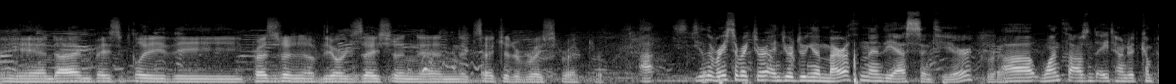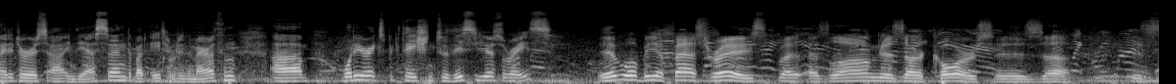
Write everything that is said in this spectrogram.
and I'm basically the president of the organization and executive race director. Uh, you're the race director and you're doing a marathon and the ascent here. Uh, 1,800 competitors uh, in the ascent, about 800 in the marathon. Um, what are your expectations to this year's race? It will be a fast race, but as long as our course is uh, is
